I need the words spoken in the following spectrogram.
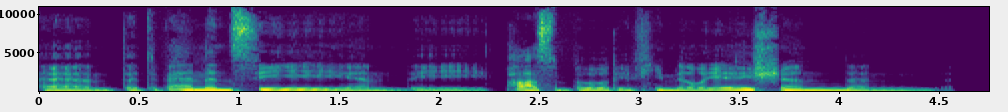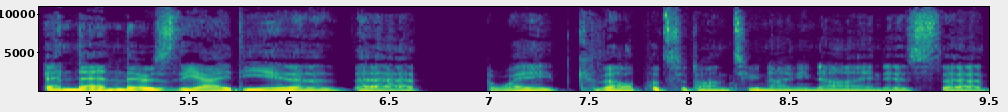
and the dependency and the possibility of humiliation and and then there's the idea that the way Cavell puts it on 299 is that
